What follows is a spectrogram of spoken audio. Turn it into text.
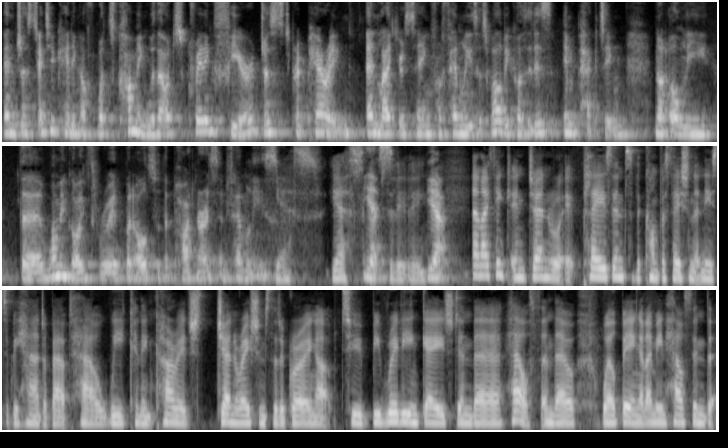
And just educating of what's coming without creating fear, just preparing. And like you're saying, for families as well, because it is impacting not only the woman going through it, but also the partners and families. Yes, yes, yes. absolutely. Yeah. And I think in general, it plays into the conversation that needs to be had about how we can encourage generations that are growing up to be really engaged in their health and their well-being. And i mean health in the,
